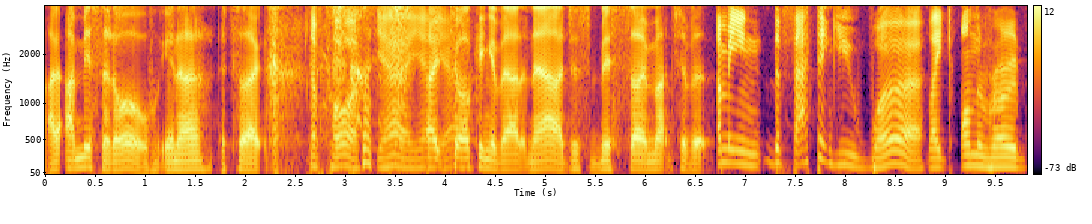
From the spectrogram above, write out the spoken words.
I, I miss it all. You know, it's like of course, yeah, yeah. like yeah. talking about it now. I just miss so much of it. I mean, the fact that you were like on the road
